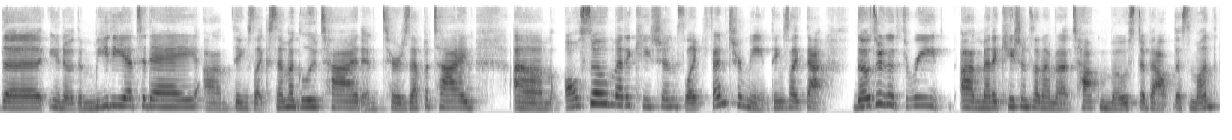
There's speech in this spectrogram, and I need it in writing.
the you know the media today um, things like semaglutide and tirzepatide um, also medications like phentermine things like that those are the three uh, medications that i'm going to talk most about this month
